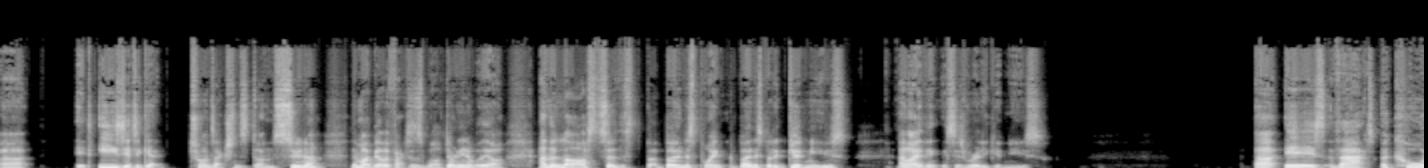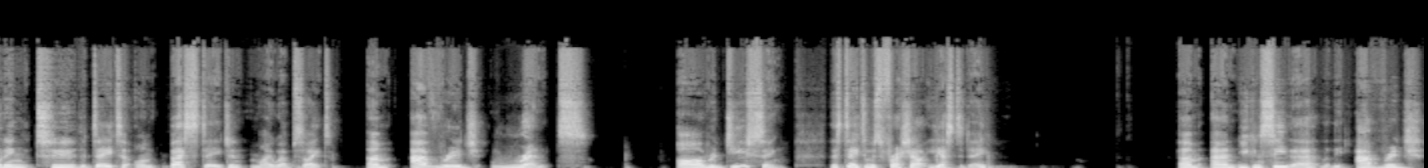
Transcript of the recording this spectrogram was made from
uh, it easier to get transactions done sooner. There might be other factors as well. Don't really know what they are. And the last, so this bonus point, bonus bit of good news, and I think this is really good news uh, is that according to the data on BestAgent, my website, um, average rents are reducing. This data was fresh out yesterday. Um, and you can see there that the average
